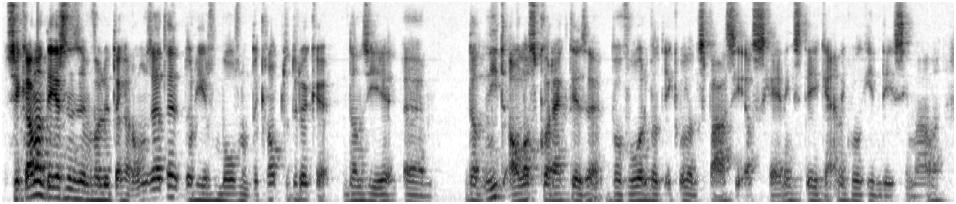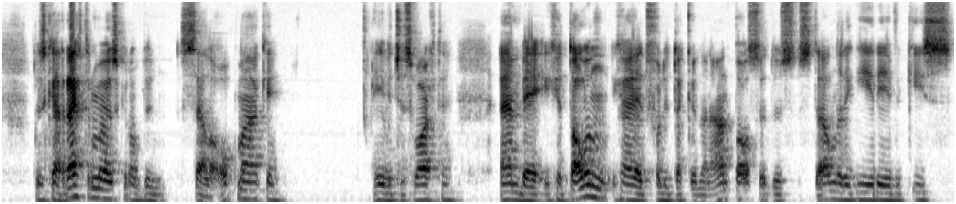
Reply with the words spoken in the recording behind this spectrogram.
Dus je kan het eerst eens in valuta gaan omzetten door hier van boven op de knop te drukken. Dan zie je uh, dat niet alles correct is. Hè. Bijvoorbeeld, ik wil een spatie als scheidingsteken en ik wil geen decimalen. Dus ik ga rechtermuisknop doen, cellen opmaken. Eventjes wachten. En bij getallen ga je het valuta kunnen aanpassen. Dus stel dat ik hier even kies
